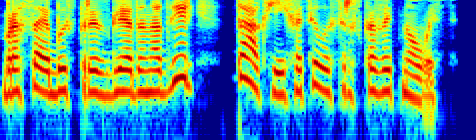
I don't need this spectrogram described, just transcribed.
бросая быстрые взгляды на дверь, так ей хотелось рассказать новость.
